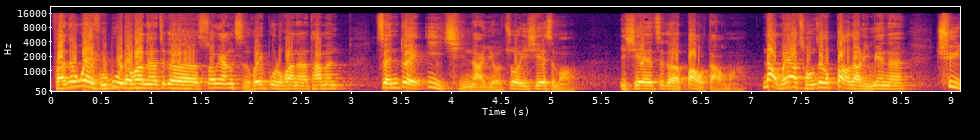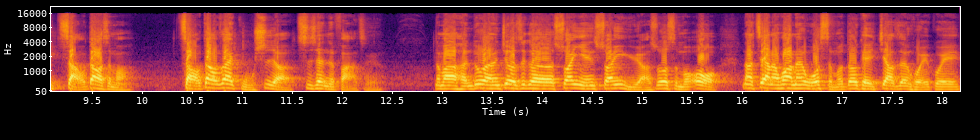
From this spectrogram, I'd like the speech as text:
反正卫福部的话呢，这个中央指挥部的话呢，他们针对疫情啊有做一些什么一些这个报道嘛，那我们要从这个报道里面呢去找到什么，找到在股市啊自身的法则。那么很多人就这个酸言酸语啊，说什么哦？那这样的话呢，我什么都可以校正回归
